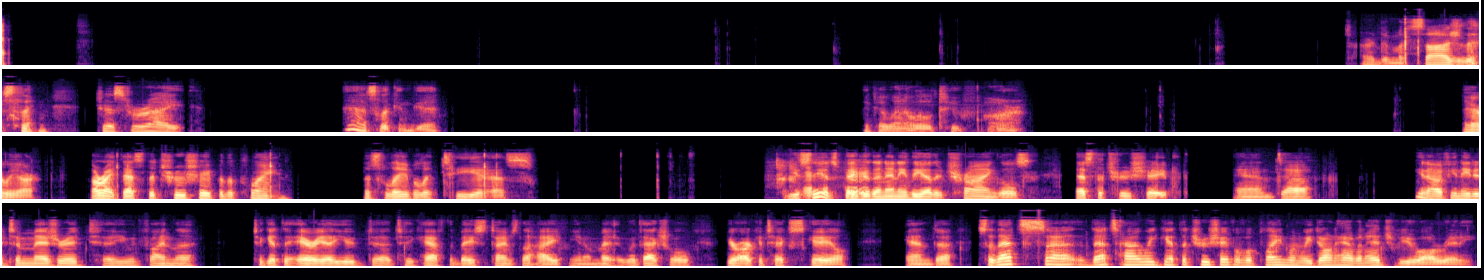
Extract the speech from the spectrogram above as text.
Hard to massage this thing just right. That's looking good. I think I went a little too far. There we are. All right, that's the true shape of the plane. Let's label it TS. You see it's bigger than any of the other triangles. That's the true shape. And, uh, you know, if you needed to measure it, uh, you would find the, to get the area, you'd uh, take half the base times the height, you know, with actual, your architect's scale. And uh, so that's uh, that's how we get the true shape of a plane when we don't have an edge view already.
